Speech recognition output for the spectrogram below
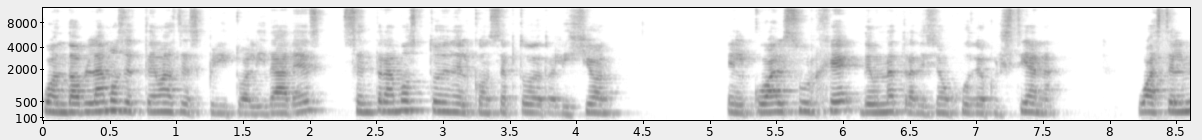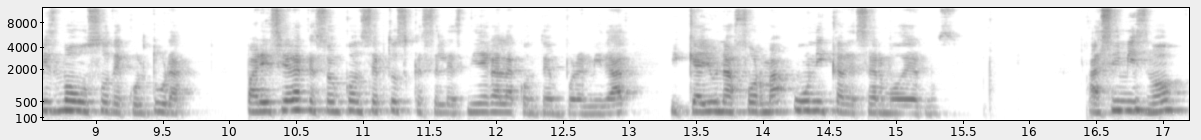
cuando hablamos de temas de espiritualidades, centramos todo en el concepto de religión, el cual surge de una tradición judeocristiana, o hasta el mismo uso de cultura. Pareciera que son conceptos que se les niega la contemporaneidad y que hay una forma única de ser modernos. Asimismo,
